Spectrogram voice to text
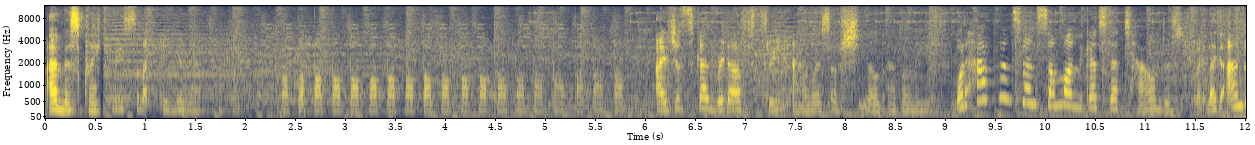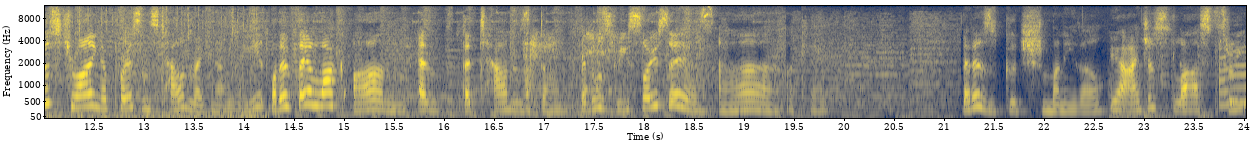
I misclicked. Please select a unit. Okay. I just got rid of three hours of shield, I believe. What happens when someone gets their town destroyed? Like, I'm destroying a person's town right now, right? What if they lock on and the town is done? They lose resources? Ah, okay. That is good money though. Yeah, I just lost three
